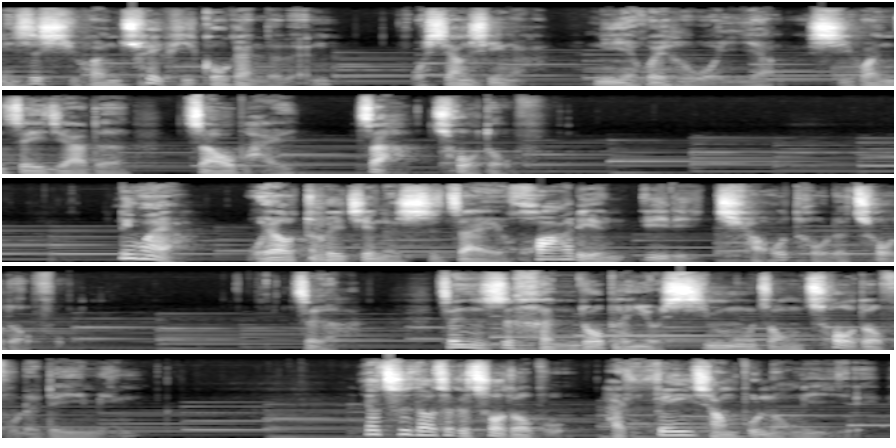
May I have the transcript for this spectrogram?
你是喜欢脆皮口感的人，我相信啊，你也会和我一样喜欢这一家的招牌炸臭豆腐。另外啊，我要推荐的是在花莲玉里桥头的臭豆腐，这个啊，真的是很多朋友心目中臭豆腐的第一名。要吃到这个臭豆腐还非常不容易耶，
